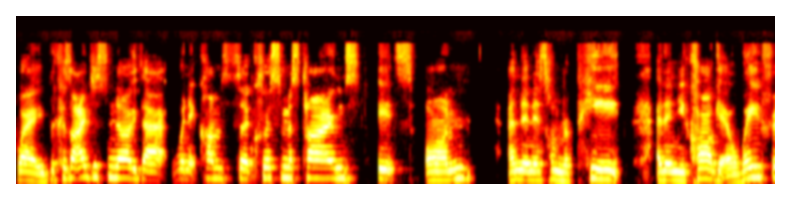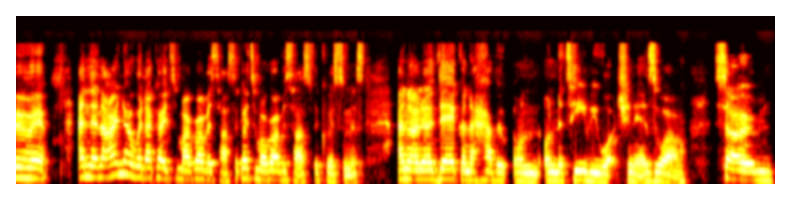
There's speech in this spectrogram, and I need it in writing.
way, because I just know that when it comes to Christmas times, it's on. And then it's on repeat and then you can't get away from it. And then I know when I go to my brother's house, I go to my brother's house for Christmas and I know they're going to have it on, on the TV watching it as well. So um,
